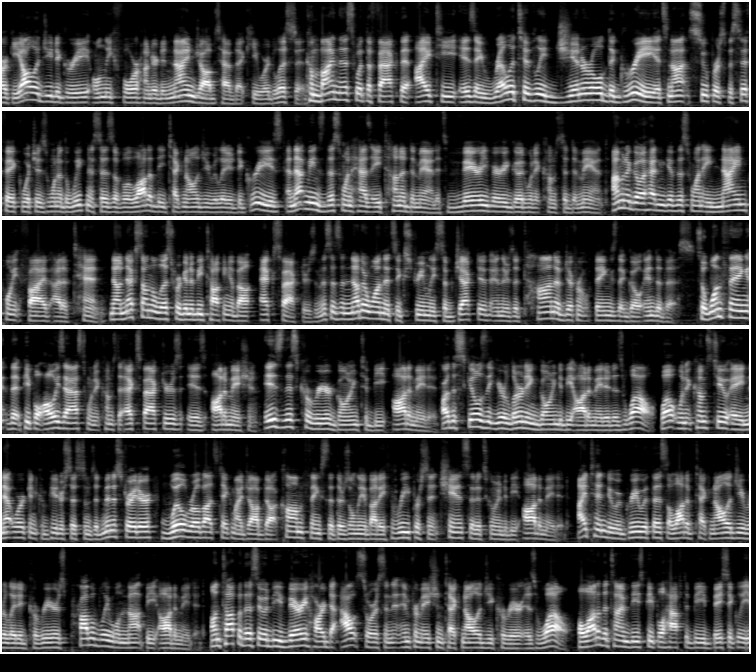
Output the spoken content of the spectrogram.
archaeology degree, only 409 jobs have that keyword listed. Combine this with the fact that IT is a relatively general degree, it's not super specific, which is one of the weaknesses of a lot of the technology related degrees, and that means this one has a ton of demand. It's very, very good when it comes to demand. I'm gonna go ahead ahead and give this one a 9.5 out of 10. Now next on the list we're going to be talking about X factors and this is another one that's extremely subjective and there's a ton of different things that go into this. So one thing that people always ask when it comes to X factors is automation. Is this career going to be automated? Are the skills that you're learning going to be automated as well? Well, when it comes to a network and computer systems administrator, willrobotstakemyjob.com thinks that there's only about a 3% chance that it's going to be automated. I tend to agree with this this, a lot of technology related careers probably will not be automated. On top of this, it would be very hard to outsource an information technology career as well. A lot of the time, these people have to be basically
